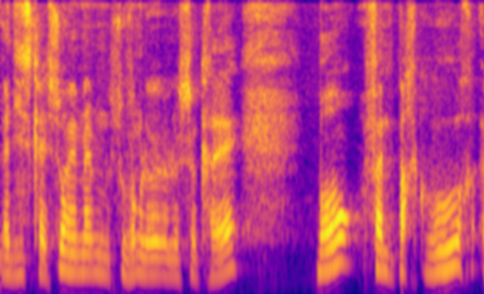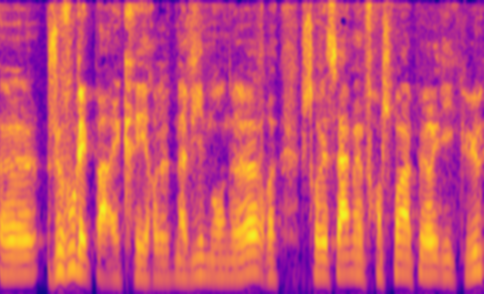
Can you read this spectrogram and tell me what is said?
la discrétion et même souvent le secret. Bon, fin de parcours. Euh, je voulais pas écrire ma vie, mon œuvre. Je trouvais ça même franchement un peu ridicule.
